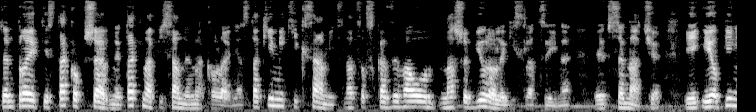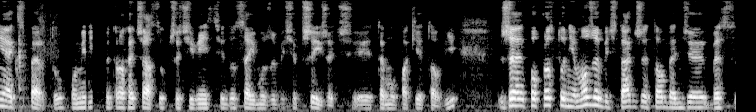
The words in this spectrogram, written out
ten projekt jest tak obszerny, tak napisany na kolenia, z takimi kiksami, na co wskazywało nasze biuro legislacyjne y, w Senacie i, i opinie ekspertów, bo mieliśmy trochę czasu w przeciwieństwie do Sejmu, żeby się przyjrzeć temu pakietowi, że po prostu nie może być tak, że to będzie bez,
